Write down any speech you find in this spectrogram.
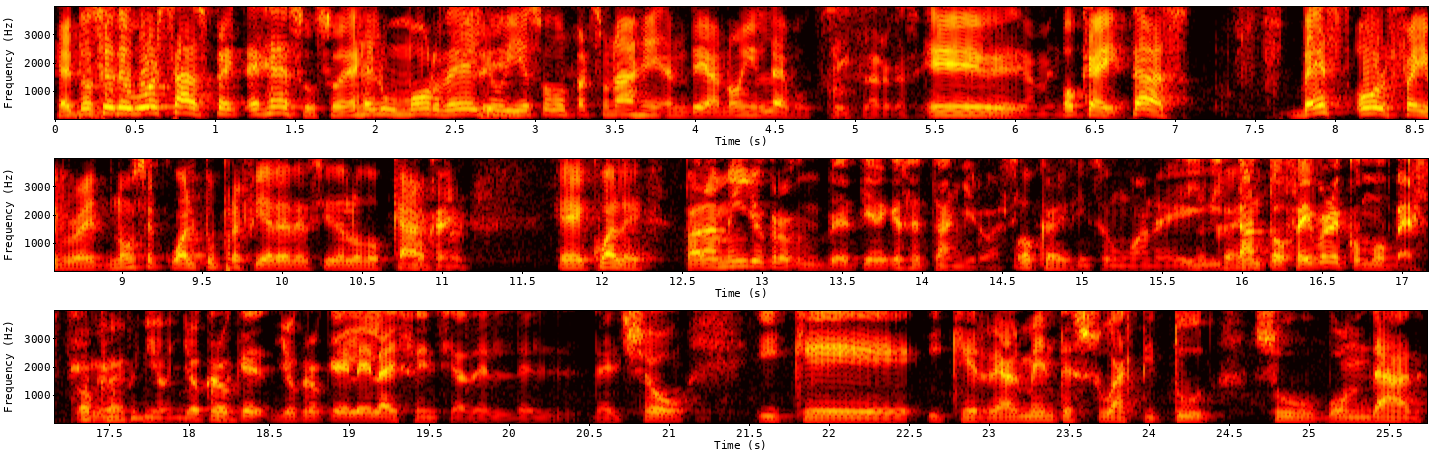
Entonces, The Worst Aspect es eso. So, es el humor de ellos Sí. y esos dos personajes en The Annoying Level. Sí, claro que sí. Eh, definitivamente. ok, Taz. Best or favorite, no sé cuál tú prefieres decir de los dos characters. Eh, ¿Cuál es? Para mí, yo creo que tiene que ser Tanjiro, así. Ok. Season 1. Y, tanto favorite como best, en mi opinión. Yo, creo que, yo creo que él es la esencia del, del, del show y que, y que realmente su actitud, su bondad,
